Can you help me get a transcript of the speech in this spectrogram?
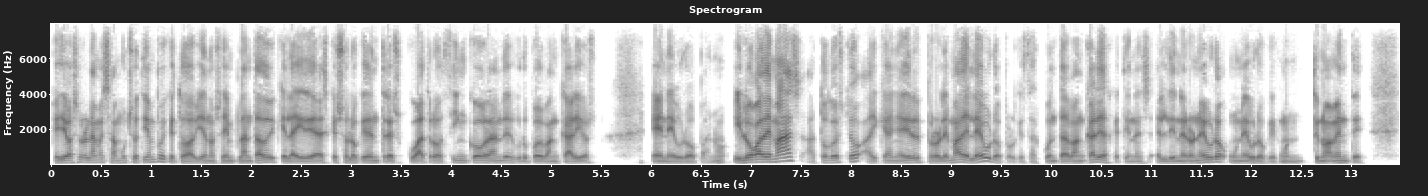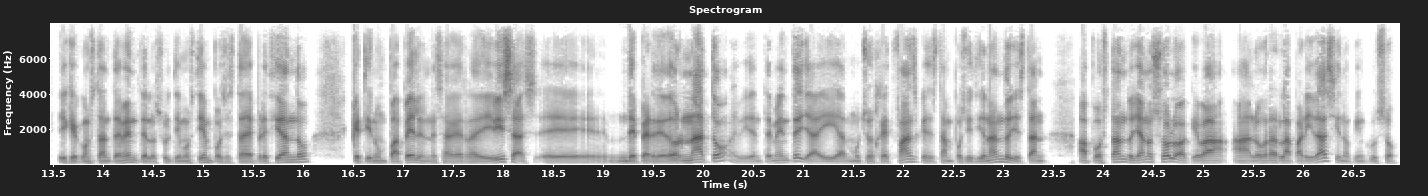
que lleva sobre la mesa mucho tiempo y que todavía no se ha implantado y que la idea es que solo queden tres, cuatro o cinco grandes grupos bancarios en Europa. ¿no? Y luego además a todo esto hay que añadir el problema del euro, porque estas cuentas bancarias que tienes el dinero en euro, un euro que continuamente y que constantemente en los últimos tiempos está depreciando, que tiene un papel en esa guerra de divisas eh, de perdedor nato, evidentemente, y hay muchos hedge funds que se están posicionando y están apostando ya no solo a que va a lograr la paridad, sino que incluso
